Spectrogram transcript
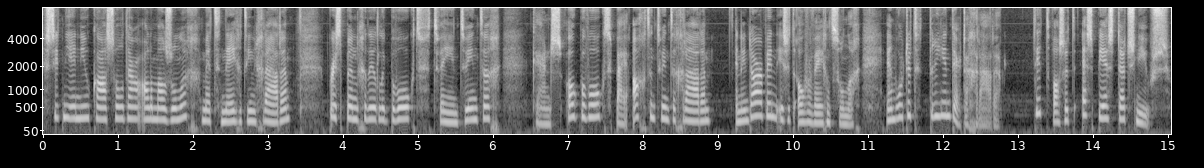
Sydney en Newcastle, daar allemaal zonnig met 19 graden. Brisbane gedeeltelijk bewolkt, 22. Cairns ook bewolkt bij 28 graden. En in Darwin is het overwegend zonnig en wordt het 33 graden. Dit was het SBS Dutch Nieuws.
